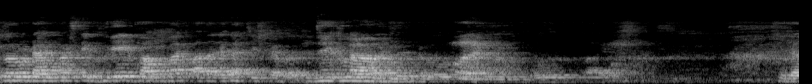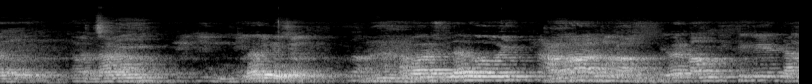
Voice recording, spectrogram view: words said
করব ডান পাশ থেকে ঘুরে বাম পাশ পাতা দেখার চেষ্টা করব। দেখলাম। সোজা হয়ে নামি নামি আবার সোজা হই এবার বাম দিক থেকে ডান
